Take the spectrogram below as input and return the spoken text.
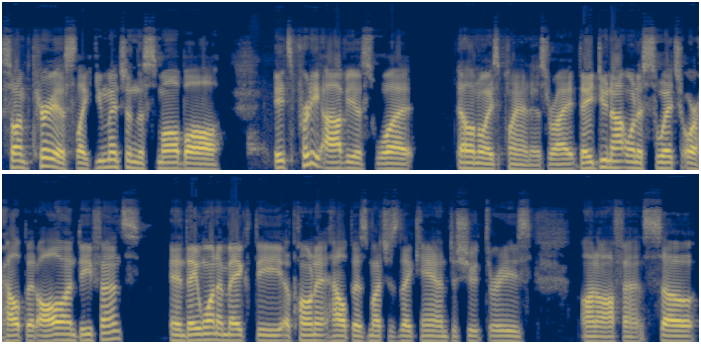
so I'm curious, like you mentioned the small ball, it's pretty obvious what Illinois' plan is, right? They do not want to switch or help at all on defense and they want to make the opponent help as much as they can to shoot threes on offense. So,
